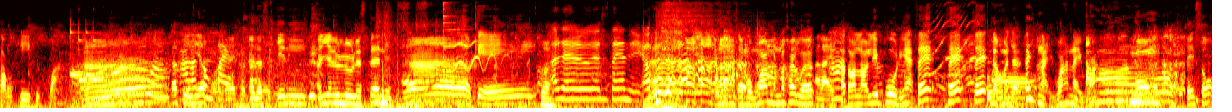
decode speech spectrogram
สองทีคือขวาอ่าก็คือเลี้ยวแล้วตรงไปเอลสเกนี่อายุลูเลสเตนนี่อ่าโอเคอาจจะสเตนนี่แต่ผมว่ามันไม่ค่อยเวิร์กอะไรถ้าตอนเรารีบพูดอย่างเงี้ยเซะเซะเซะเดี๋ยวมันจะเอ้ยไหนวะไหนวะงงเซโซะ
